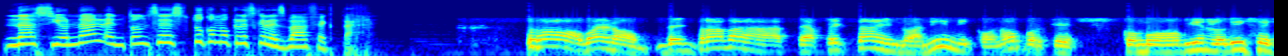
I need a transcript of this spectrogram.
nacional. Entonces, ¿tú cómo crees que les va a afectar? No, bueno, de entrada te afecta en lo anímico, ¿no? Porque, como bien lo dices,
